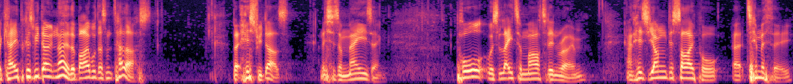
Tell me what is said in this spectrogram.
Okay, because we don't know. The Bible doesn't tell us, but history does. And this is amazing. Paul was later martyred in Rome, and his young disciple, uh, Timothy,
